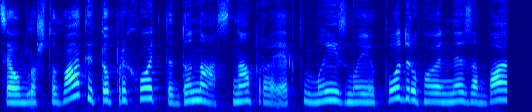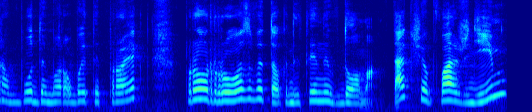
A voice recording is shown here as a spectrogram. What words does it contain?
це облаштувати, то приходьте до нас на проєкт. Ми з моєю подругою незабаром будемо робити проєкт про розвиток дитини вдома, так, щоб ваш дім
